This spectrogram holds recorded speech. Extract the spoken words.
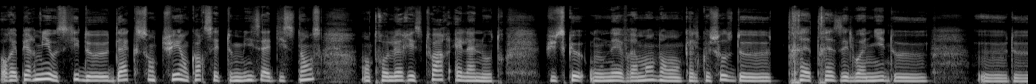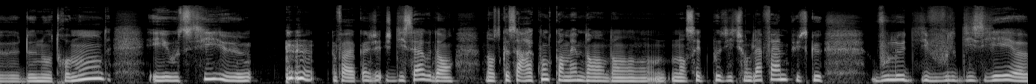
aurait permis aussi de d'accentuer encore cette mise à distance entre leur histoire et la nôtre, puisque on est vraiment dans quelque chose de très très éloigné de euh, de, notre monde et aussi euh, enfin, je, je, dis ça dans, dans ce que ça raconte quand même dans, dans, dans cette position de la femme, puisque vous le, vous le disiez, euh,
